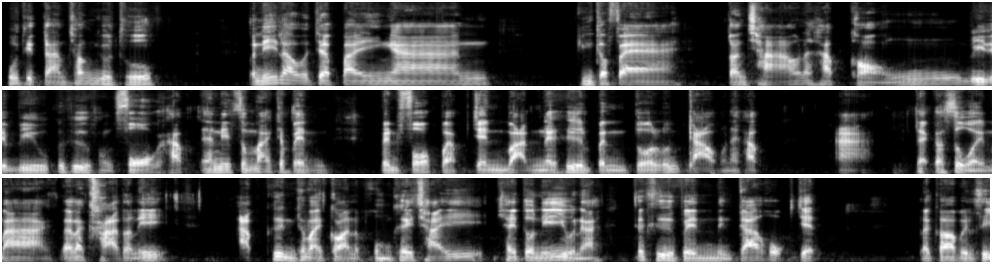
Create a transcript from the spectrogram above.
ผู้ติดตามช่อง YouTube วันนี้เราจะไปงานกินกาแฟตอนเช้านะครับของ VW ก็คือของโฟกครับ อันนี้ส่วนมากจะเป็นเป็นโฟกแบบเจนวันนะคือเป็นตัวรุ่นเก่านะครับ อ่า แต่ก็สวยมากแล้วราคาตอนนี้ อัพขึ้นสมัยก่อนผมเคยใช้ใช้ตัวนี้อยู่นะ ก็คือเป็น1967แล้วก็เป็นสี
